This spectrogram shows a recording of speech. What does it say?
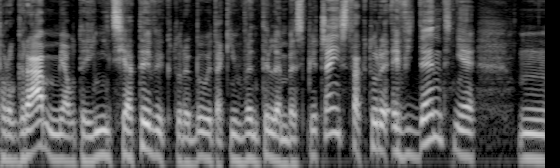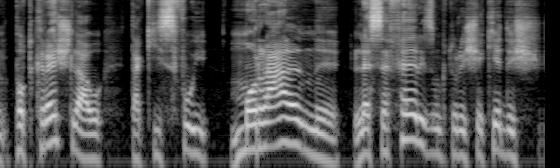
programy, miał te inicjatywy, które były takim wentylem bezpieczeństwa, który ewidentnie mm, podkreślał taki swój moralny leseferyzm, który się kiedyś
